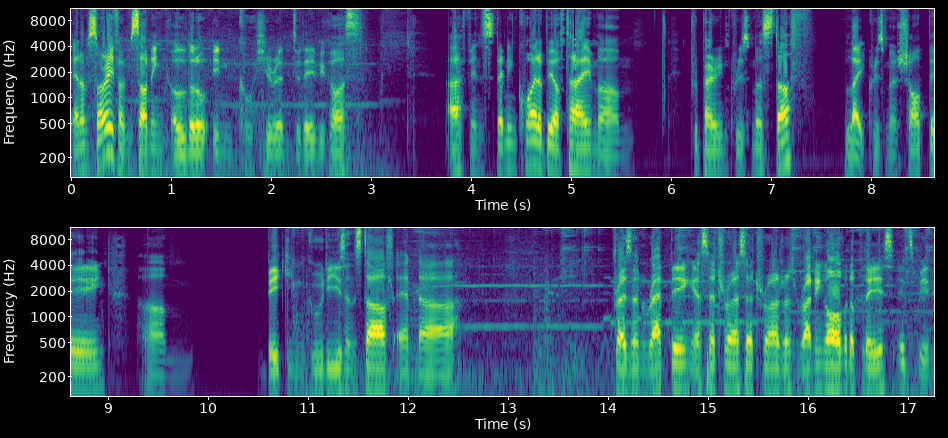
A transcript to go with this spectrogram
And I'm sorry if I'm sounding a little incoherent today because I've been spending quite a bit of time um, preparing Christmas stuff, like Christmas shopping, um, baking goodies and stuff, and uh, present wrapping, etc, etc, just running all over the place. It's been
